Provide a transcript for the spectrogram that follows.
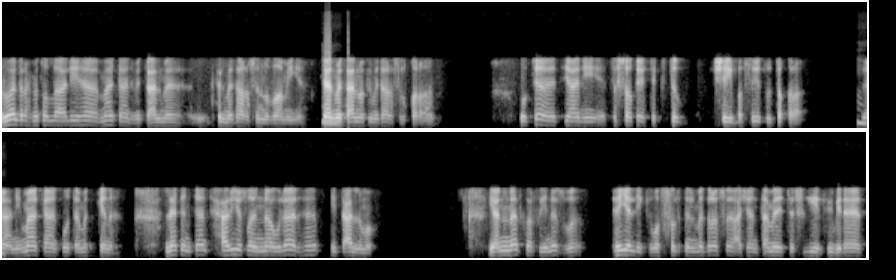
الوالدة رحمة الله عليها ما كانت متعلمة في المدارس النظامية كانت متعلمة في مدارس القرآن وكانت يعني تستطيع تكتب شيء بسيط وتقرأ. يعني ما كانت متمكنة لكن كانت حريصة أن أولادها يتعلموا. يعني نذكر في نزوة هي اللي وصلتني المدرسة عشان تعمل التسجيل في بداية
